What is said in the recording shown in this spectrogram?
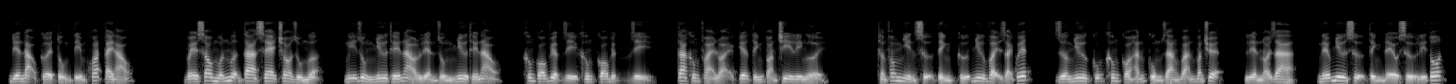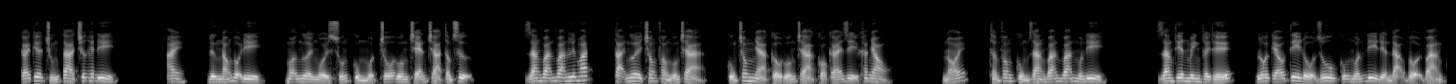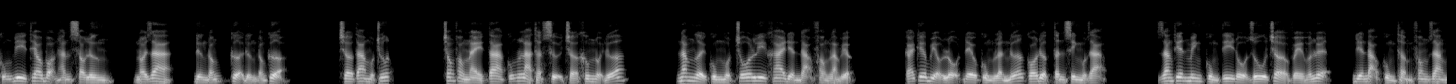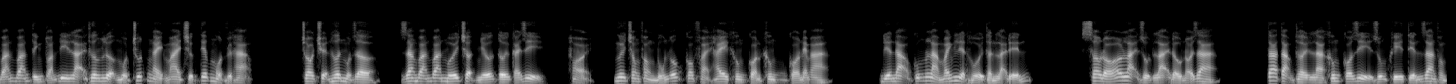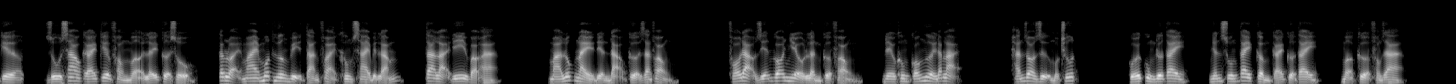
Điền đạo cười tủm tìm khoát tay áo. Về sau muốn mượn ta xe cho dù mượn, nghĩ dùng như thế nào liền dùng như thế nào không có việc gì, không có việc gì, ta không phải loại kia tính toán chi ly người. Thẩm phong nhìn sự tình cứ như vậy giải quyết, dường như cũng không có hắn cùng giang vãn vãn chuyện, liền nói ra, nếu như sự tình đều xử lý tốt, cái kia chúng ta trước hết đi. Ai, đừng nóng vội đi, mọi người ngồi xuống cùng một chỗ uống chén trà tâm sự. Giang vãn vãn liếc mắt, tại ngươi trong phòng uống trà, cùng trong nhà cầu uống trà có cái gì khác nhau? Nói, thẩm phong cùng giang vãn vãn muốn đi. Giang thiên minh thấy thế, lôi kéo ti đổ du cũng muốn đi, điền đạo vội vàng cũng đi theo bọn hắn sau lưng, nói ra, đừng đóng cửa, đừng đóng cửa. Chờ ta một chút trong phòng này ta cũng là thật sự chờ không nổi nữa. Năm người cùng một chỗ ly khai điền đạo phòng làm việc. Cái kia biểu lộ đều cùng lần nữa có được tân sinh một dạng. Giang thiên minh cùng ti đổ du trở về huấn luyện, điền đạo cùng thẩm phong giang vãn vãn tính toán đi lại thương lượng một chút ngày mai trực tiếp một việc hạng. Cho chuyện hơn một giờ, giang vãn vãn mới chợt nhớ tới cái gì, hỏi, ngươi trong phòng bún ốc có phải hay không còn không có nem a? À? điền đạo cũng làm mãnh liệt hồi thần lại đến. Sau đó lại rụt lại đầu nói ra, ta tạm thời là không có gì dũng khí tiến gian phòng kia, dù sao cái kia phòng mở lấy cửa sổ, các loại mai mốt hương vị tán phải không sai biệt lắm, ta lại đi vào a mà lúc này điền đạo cửa gian phòng. Phó đạo diễn gõ nhiều lần cửa phòng, đều không có người đáp lại. Hắn do dự một chút, cuối cùng đưa tay, nhấn xuống tay cầm cái cửa tay, mở cửa phòng ra.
